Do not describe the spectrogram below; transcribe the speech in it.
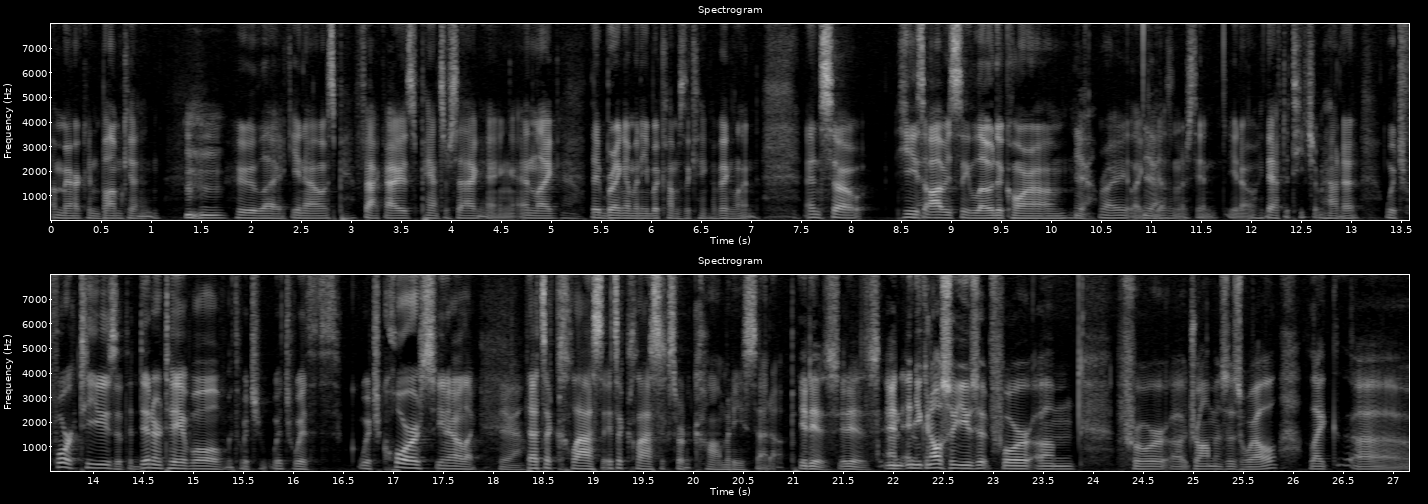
American bumpkin Mm-hmm. who like you know his p- fat guy his pants are sagging and like Yeah. they bring him and he becomes the king of england and so he's Yeah. obviously low decorum Yeah. right like Yeah. he doesn't understand you know they have to teach him how to which fork to use at the dinner table with which which with which course you know like Yeah. that's a class it's a classic sort of comedy setup It is. It is, and and you can also use it for um, for uh, dramas as well, like uh,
